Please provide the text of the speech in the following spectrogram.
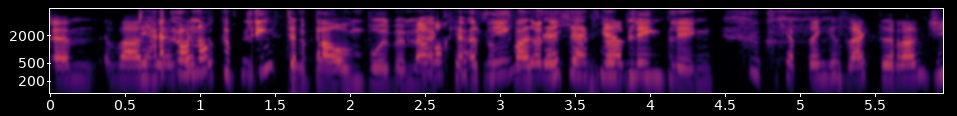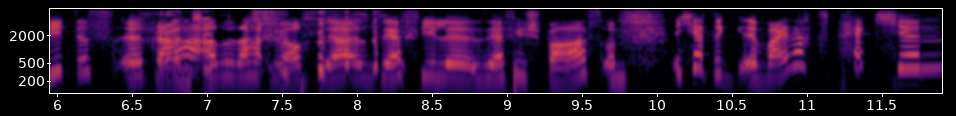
ähm, war der sehr, hat auch noch geblinkt, der Baum, wohl bemerkt. Ja, also es war sehr, sehr viel Bling Bling. Ich habe dann gesagt, Ranjit ist äh, da. Ranjit. Also da hatten wir auch sehr, sehr viele, sehr viel Spaß. Und ich hatte äh, Weihnachtspäckchen.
